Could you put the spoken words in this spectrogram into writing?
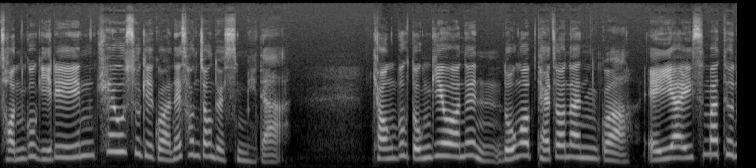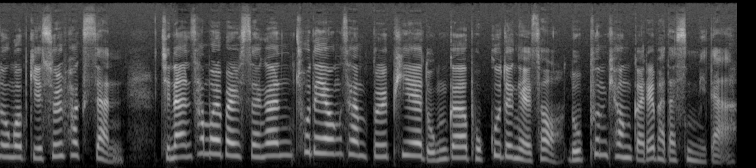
전국 1위인 최우수 기관에 선정됐습니다. 경북 농기원은 농업 대전환과 AI 스마트 농업 기술 확산, 지난 3월 발생한 초대형 산불 피해 농가 복구 등에서 높은 평가를 받았습니다.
